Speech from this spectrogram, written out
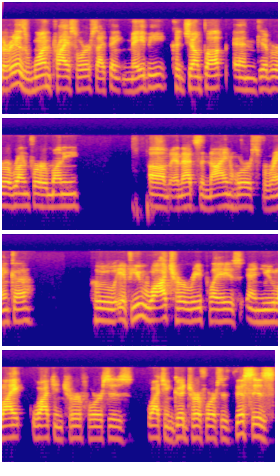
There is one price horse I think maybe could jump up and give her a run for her money, um, and that's the nine horse Varenka who, if you watch her replays and you like watching turf horses, watching good turf horses, this is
